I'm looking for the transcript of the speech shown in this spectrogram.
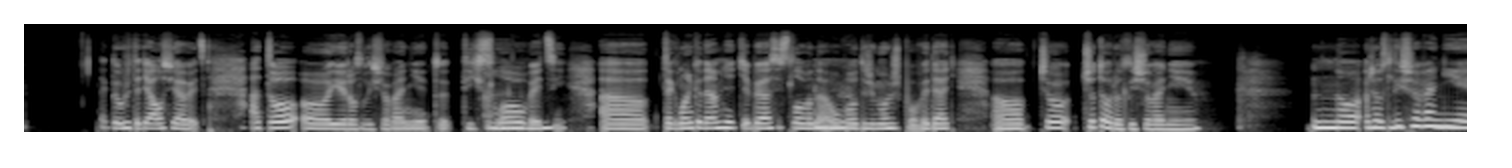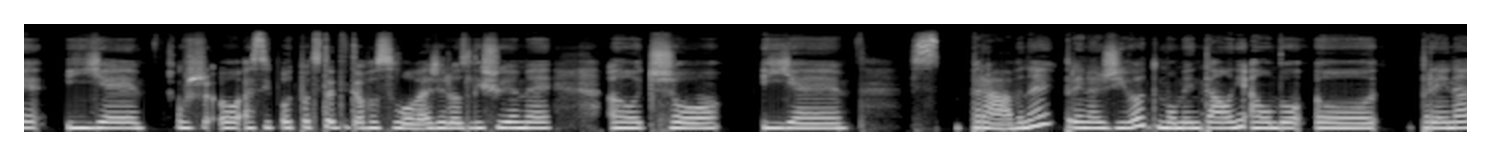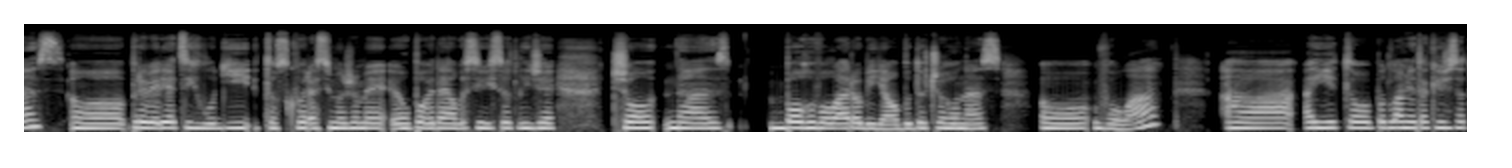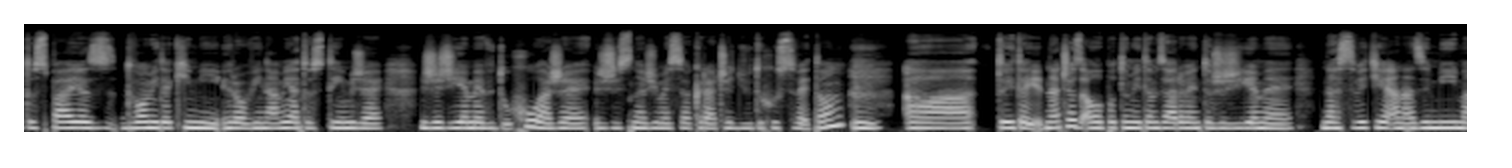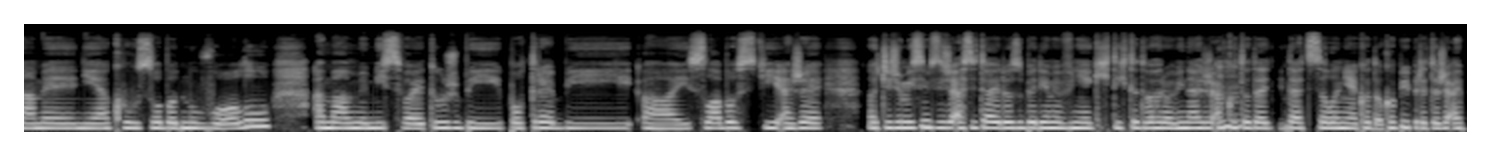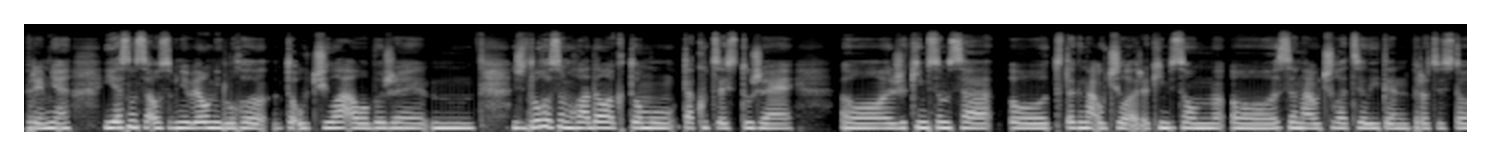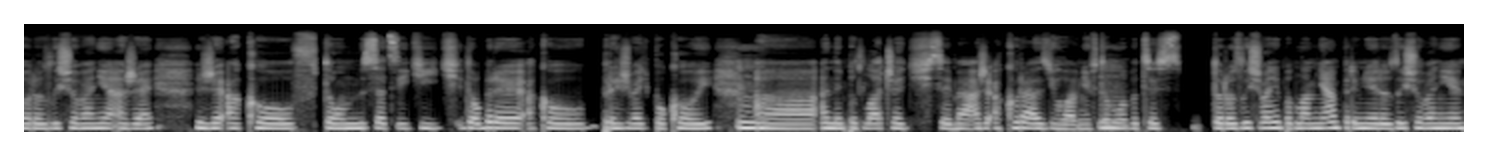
tak to už je tá ďalšia vec. A to o, e, je rozlišovanie t- tých slov, uh-huh. vecí. A, tak Lenka, dám hneď tebe asi slovo na uh-huh. úvod, že môžeš povedať, o, čo, čo to rozlišovanie je. No, rozlišovanie je už o, asi od podstaty toho slova, že rozlišujeme, o, čo je správne pre náš život momentálne, alebo o, pre nás, o, pre veriacich ľudí, to skôr asi môžeme povedať alebo si vysvetliť, že čo nás Boh volá robiť, alebo do čoho nás o, volá. A, a je to podľa mňa také, že sa to spája s dvomi takými rovinami a to s tým, že, že žijeme v duchu a že, že snažíme sa kráčať v duchu svetom. Mm. A to je tá jedna časť, ale potom je tam zároveň to, že žijeme na svete a na zemi, máme nejakú slobodnú vôľu a máme my svoje túžby, potreby, aj slabosti a že, čiže myslím si, že asi to aj rozberieme v nejakých týchto dvoch rovinách, že mm-hmm. ako mhm. to dať, dať celé nejako dokopy, pretože aj pre mňa, ja som sa osobne veľmi dlho to učila, alebo že, mm, že dlho som hľadala k tomu takú cestu, že o, že kým som sa o, to tak naučila, že kým som o, sa naučila celý ten proces toho rozlišovania a že, že ako v tom sa cítiť dobre, ako prežívať pokoj mm. a, a nepotláčať seba a že ako rásť hlavne v tom, mm. lebo cez to rozlišovanie podľa mňa, pre mňa je rozlišovanie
